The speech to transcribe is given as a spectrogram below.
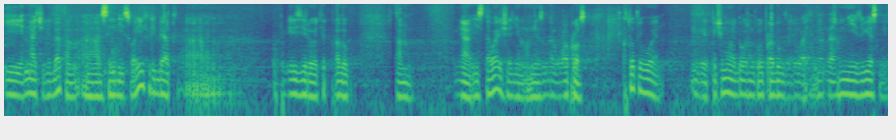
и начали, да, там э, среди своих ребят э, популяризировать этот продукт, там у меня есть товарищ один, он мне задал вопрос, кто ты воин? Он говорит, почему я должен твой продукт заливать? Да, что он неизвестный,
